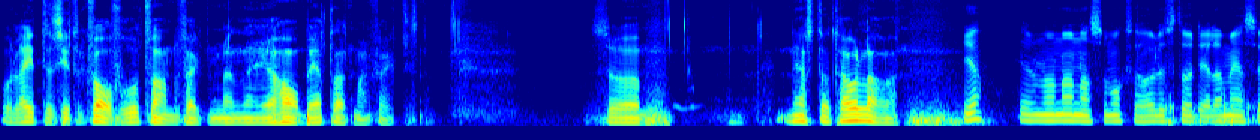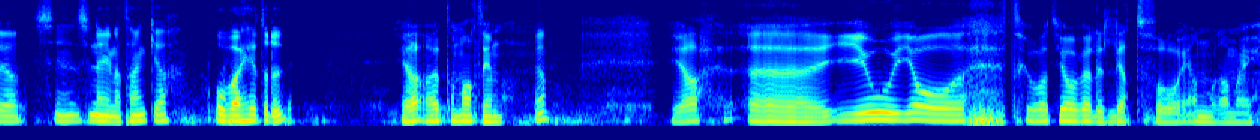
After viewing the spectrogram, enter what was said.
och lite sitter kvar fortfarande faktiskt, men jag har bättrat mig faktiskt. Så nästa talare. Ja, är det någon annan som också har lust att dela med sig av sin, sina egna tankar? Och vad heter du? Ja, jag heter Martin. Ja. Eh, jo, jag tror att jag är väldigt lätt för att ändra mig.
